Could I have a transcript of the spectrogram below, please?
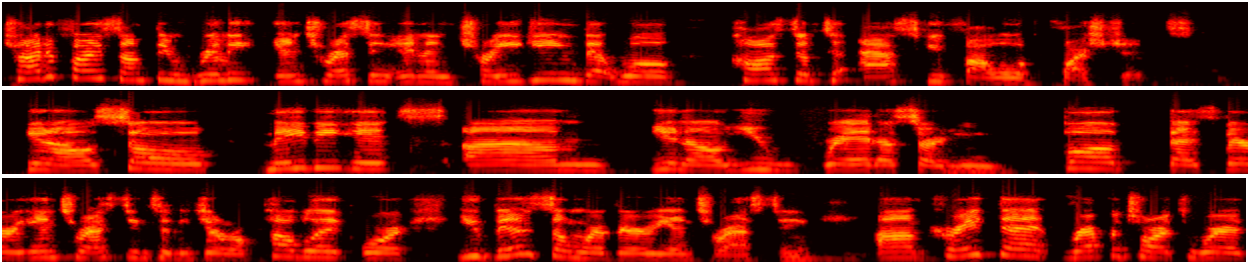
try to find something really interesting and intriguing that will cause them to ask you follow up questions. You know, so maybe it's, um, you know, you read a certain book that's very interesting to the general public, or you've been somewhere very interesting. Um, create that repertoire to where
